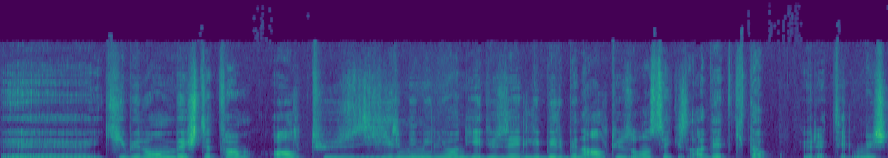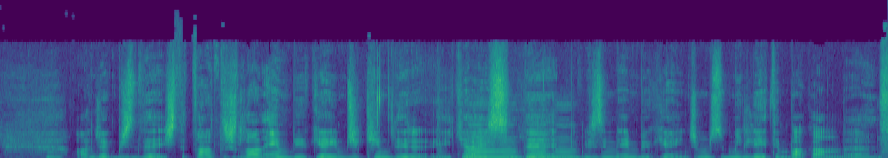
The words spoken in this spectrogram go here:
Ee, 2015'te tam 620 milyon 751 bin 618 adet kitap üretilmiş. Ancak bizde işte tartışılan en büyük yayıncı kimdir hikayesinde bizim en büyük yayıncımız Milli Eğitim Bakanlığı.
